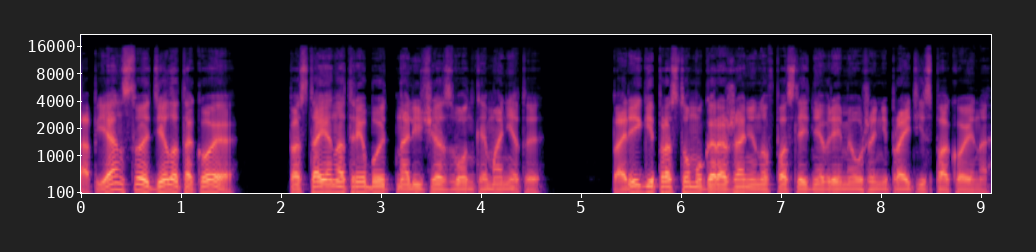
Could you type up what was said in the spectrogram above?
А пьянство — дело такое, постоянно требует наличия звонкой монеты. По Риге простому горожанину в последнее время уже не пройти спокойно.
